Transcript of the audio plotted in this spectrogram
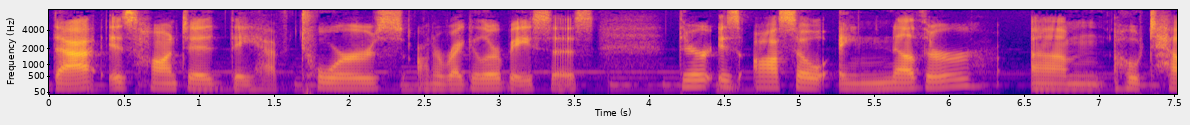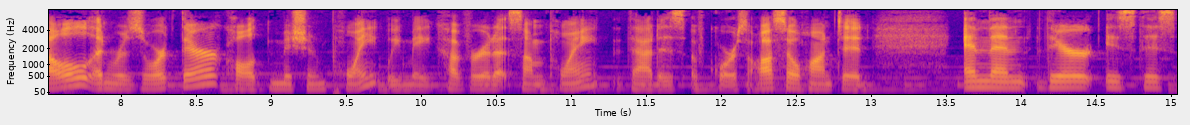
That is haunted. They have tours on a regular basis. There is also another um, hotel and resort there called Mission Point. We may cover it at some point. That is, of course, also haunted. And then there is this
